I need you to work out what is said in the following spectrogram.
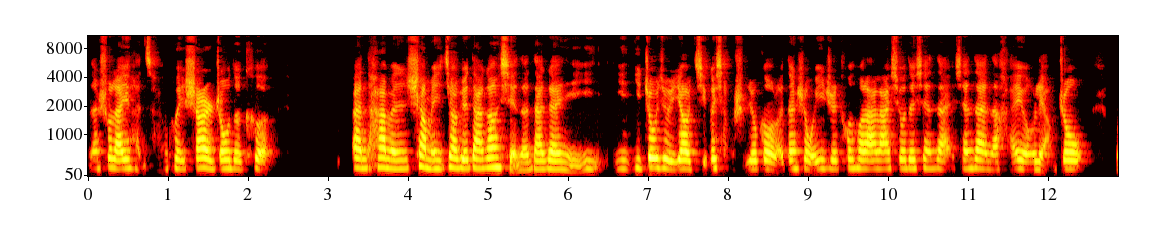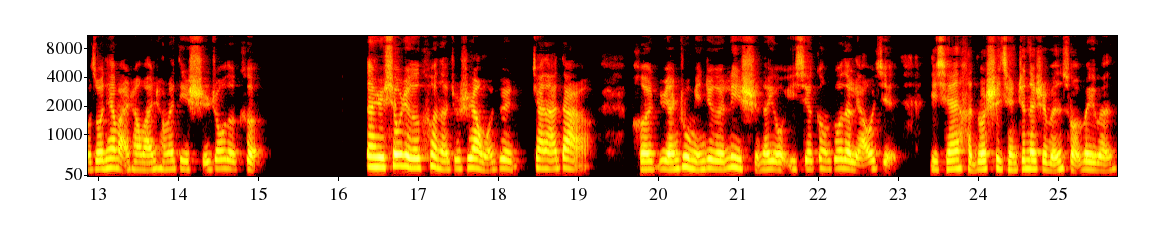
那说来也很惭愧，十二周的课，按他们上面教学大纲写的，大概你一。一一周就要几个小时就够了，但是我一直拖拖拉拉修到现在，现在呢还有两周。我昨天晚上完成了第十周的课，但是修这个课呢，就是让我对加拿大和原住民这个历史呢有一些更多的了解。以前很多事情真的是闻所未闻，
